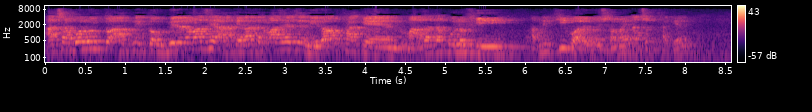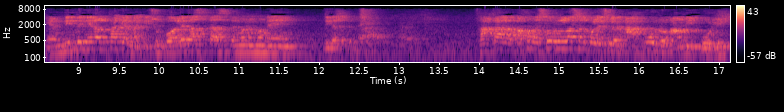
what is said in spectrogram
আচ্ছা বলুন তো, আপনি তকবীরের মাঝে আর কেরাতের মাঝে যে নীরব থাকেন, মাজাটা কুলফি আপনি কি বলেন? ওই সময় না চুপ থাকেন? এমনিতে নীরব থাকেন না? কিছু বলেন আস্তে আস্তে মনে মনে জিজ্ঞাসা করছেন আমি বলি।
